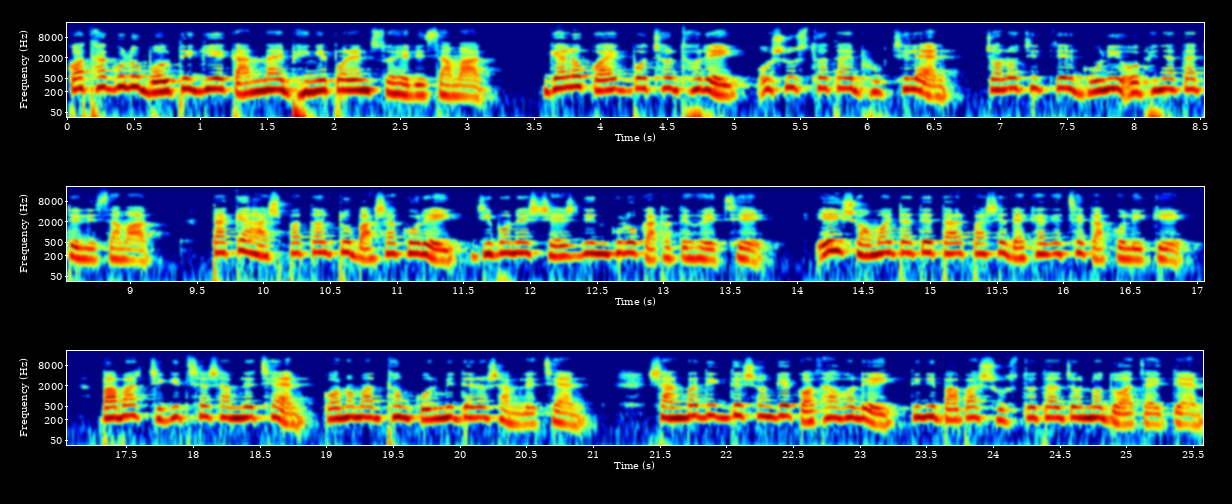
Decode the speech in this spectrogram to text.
কথাগুলো বলতে গিয়ে কান্নায় ভেঙে পড়েন সোহেলি সামাদ গেল কয়েক বছর ধরেই অসুস্থতায় ভুগছিলেন চলচ্চিত্রের গুণী অভিনেতা টেলিসামাদ। তাকে হাসপাতাল টু বাসা করেই জীবনের শেষ দিনগুলো কাটাতে হয়েছে। এই সময়টাতে তার পাশে দেখা গেছে কাকলিকে। বাবার চিকিৎসা সামলেছেন, গণমাধ্যম কর্মীদেরও সামলেছেন। সাংবাদিকদের সঙ্গে কথা হলেই তিনি বাবার সুস্থতার জন্য দোয়া চাইতেন।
